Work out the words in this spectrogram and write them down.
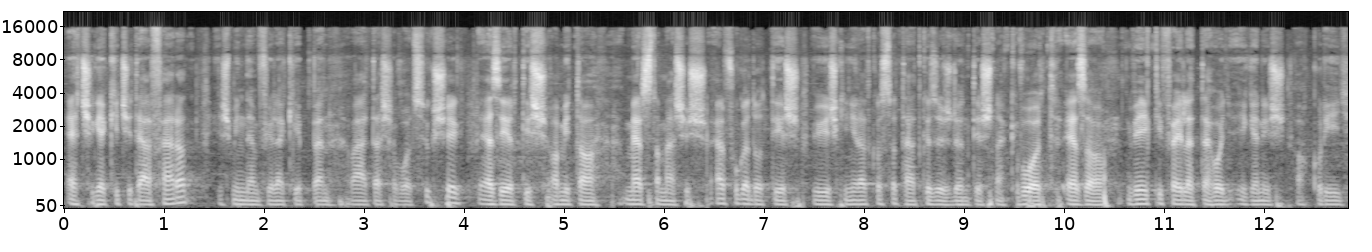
egységek kicsit elfáradt, és mindenféleképpen váltásra volt szükség. Ezért is, amit a Mersz Tamás is elfogadott, és ő is kinyilatkozta, tehát közös döntésnek volt ez a végkifejlete, hogy igenis, akkor így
